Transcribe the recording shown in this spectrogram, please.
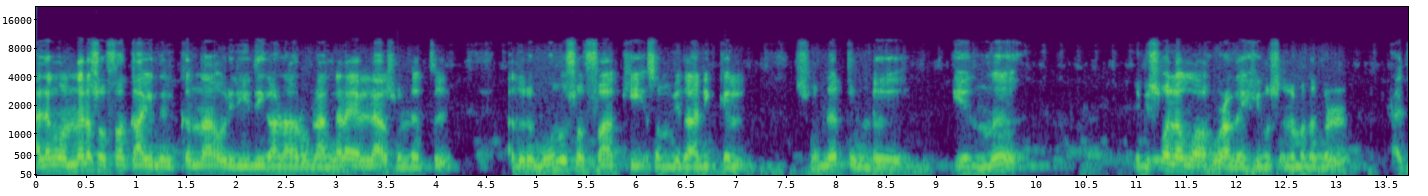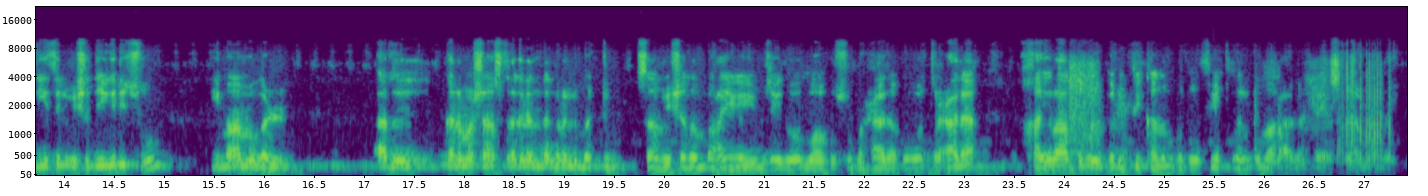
അല്ലെങ്കിൽ ഒന്നര സ്വഫക്കായി നിൽക്കുന്ന ഒരു രീതി കാണാറുണ്ട്. അങ്ങനെയല്ല സുന്നത്ത്. അതൊരു മൂന്ന് സ്വഫാക്കി സംവിധാനിക്കൽ സുന്നത്തുണ്ട് എന്ന് നബി അലൈഹി വസല്ലം തങ്ങൾ ഹദീസിൽ വിശദീകരിച്ചു. ഇമാമുകൾ അത് കർമ്മശാസ്ത്ര ഗ്രന്ഥങ്ങളിലും മറ്റും സവിശദം പറയുകയും ചെയ്തു. അള്ളാഹു സുബ്ഹാനഹു ഹൈറാത്തുകൾ പെരുപ്പിക്കാൻ നമുക്ക് തൗഫീഖ് നൽകുമാറാകട്ടെ. അസ്ലാം അലൈക്കും.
